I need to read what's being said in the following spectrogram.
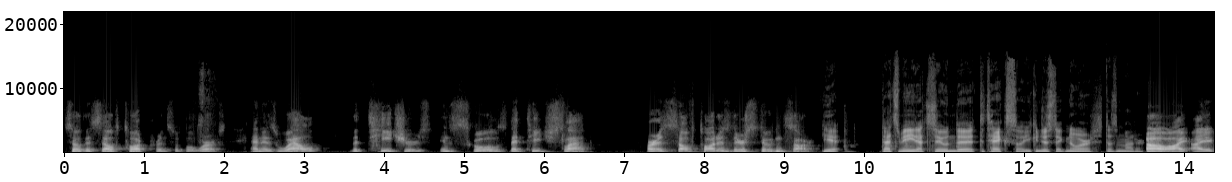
So the self-taught principle works. And as well, the teachers in schools that teach slap are as self-taught as their students are. Yeah, that's me. That's doing the the text, so you can just ignore it. Doesn't matter. Oh, I I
